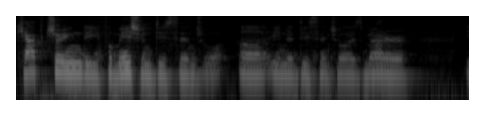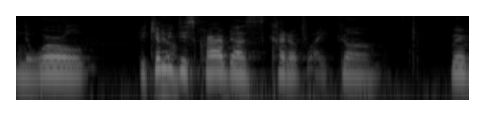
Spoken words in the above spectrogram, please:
capturing the information decentral uh, in a decentralized manner in the world. It can Yeah. be described as kind of like a Web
